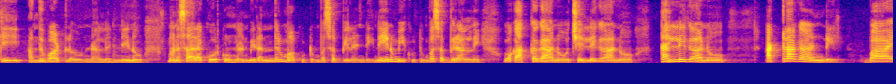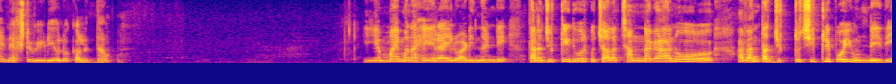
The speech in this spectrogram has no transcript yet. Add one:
కి అందుబాటులో ఉండాలని నేను మనసారా కోరుకుంటున్నాను. మీరందరూ మా కుటుంబ సభ్యులండి. నేను మీ కుటుంబ సభ్యురాలని. ఒక అక్కగానో చెల్లిగానో తల్లిగానో అట్లాగా అండి. బాయ్. నెక్స్ట్ వీడియోలో కలుద్దాం. ఈ అమ్మాయి మన హెయిర్ ఆయిల్ వాడిందండి. తన జుట్టు ఇదివరకు చాలా చన్నగాను అదంతా జుట్టు చిట్లిపోయి ఉండేది.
